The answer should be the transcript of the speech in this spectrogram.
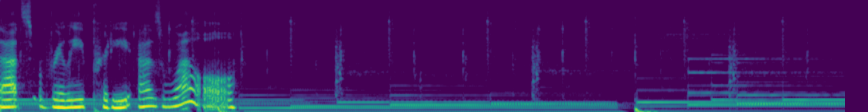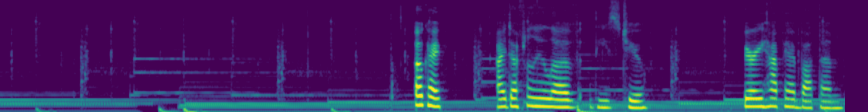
That's really pretty as well. Okay, I definitely love these two. Very happy I bought them.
